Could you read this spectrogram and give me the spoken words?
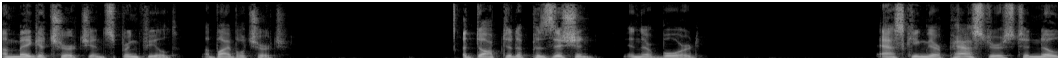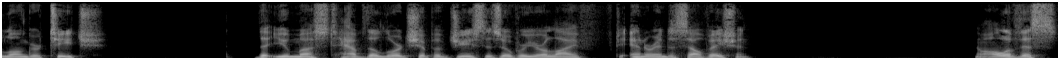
a mega church in Springfield, a Bible church, adopted a position in their board asking their pastors to no longer teach that you must have the lordship of Jesus over your life to enter into salvation. Now, all of this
